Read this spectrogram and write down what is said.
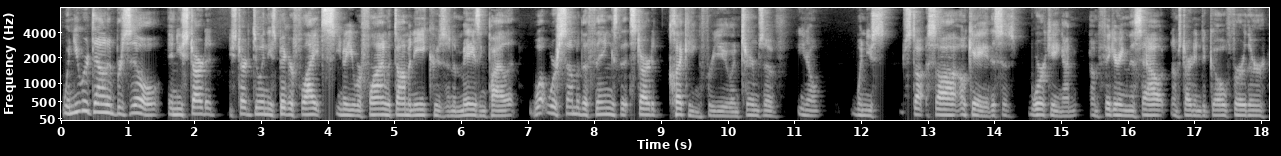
When you were down in Brazil and you started you started doing these bigger flights, you know, you were flying with Dominique, who's an amazing pilot. What were some of the things that started clicking for you in terms of you know when you st- saw okay this is working i'm i'm figuring this out i'm starting to go further.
